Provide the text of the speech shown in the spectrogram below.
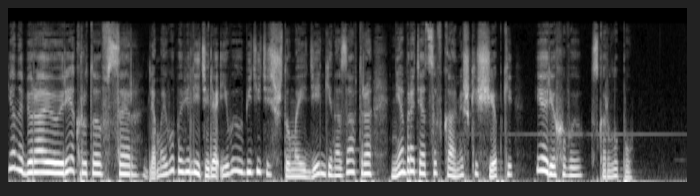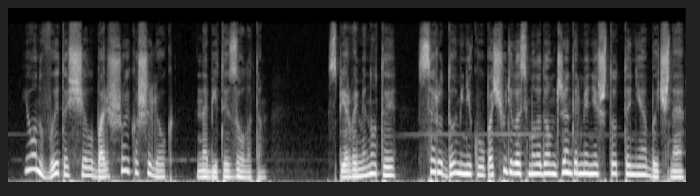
«Я набираю рекрутов, сэр, для моего повелителя, и вы убедитесь, что мои деньги на завтра не обратятся в камешки, щепки и ореховую скорлупу». И он вытащил большой кошелек, набитый золотом. С первой минуты сэру Доминику почудилось в молодом джентльмене что-то необычное,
